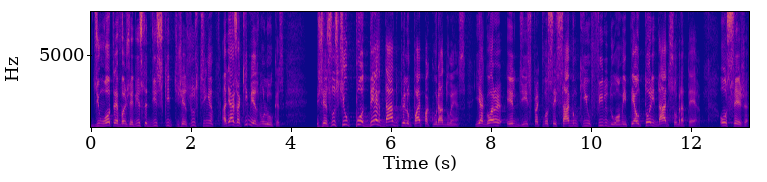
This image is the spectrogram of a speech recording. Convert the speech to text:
de um outro evangelista diz que Jesus tinha, aliás, aqui mesmo, Lucas, Jesus tinha o poder dado pelo Pai para curar a doença. E agora ele diz para que vocês saibam que o Filho do Homem tem autoridade sobre a terra. Ou seja,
